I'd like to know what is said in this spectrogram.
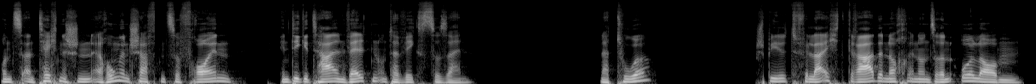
uns an technischen Errungenschaften zu freuen, in digitalen Welten unterwegs zu sein. Natur spielt vielleicht gerade noch in unseren Urlauben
